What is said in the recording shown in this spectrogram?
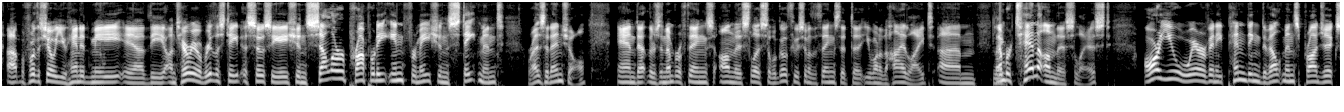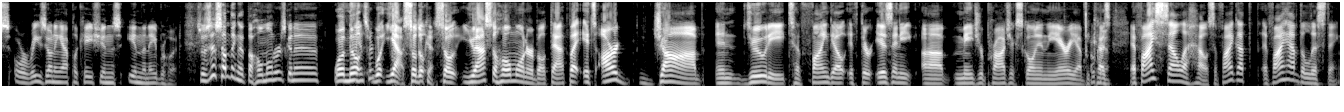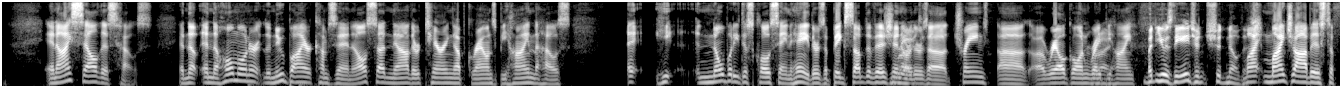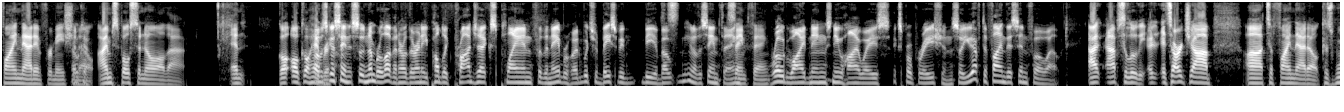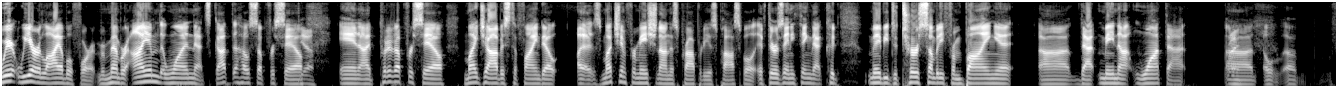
Uh, before the show, you handed me uh, the Ontario Real Estate Association Seller Property Information Statement Residential, and uh, there's a number of things on this list. So we'll go through some of the things that uh, you wanted to highlight. Um, number 10 on this list. Are you aware of any pending developments, projects, or rezoning applications in the neighborhood? So, is this something that the homeowner is going to Well, no. answer? Well, yeah. So, the, Okay. so you ask the homeowner about that, but it's our job and duty to find out if there is any uh, major projects going in the area. Because if I sell a house, if I got, if I have the listing, and I sell this house, and the and the homeowner, the new buyer comes in, and all of a sudden now they're tearing up grounds behind the house. Eh, He nobody disclosed saying, "Hey, there's a big subdivision or there's a train uh, a rail going right, Right. behind." But you, as the agent, should know this. My my job is to find that information Okay. out. I'm supposed to know all that. And Go. Oh, go ahead. I was going to say, so number 11, are there any public projects planned for the neighborhood, which would basically be about, you know, the same thing? Same thing. Road widenings, new highways, expropriation. So you have to find this info out. I, absolutely, it's our job uh, to find that out because we're we are liable for it. Remember, I am the one that's got the house up for sale, Yeah. and I put it up for sale. My job is to find out as much information on this property as possible. If there's anything that could maybe deter somebody from buying it, uh, that may not want that uh, uh,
